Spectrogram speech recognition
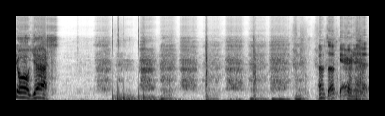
Oh, yes! I'm so scared.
